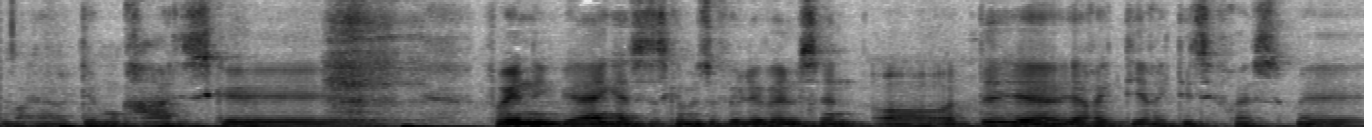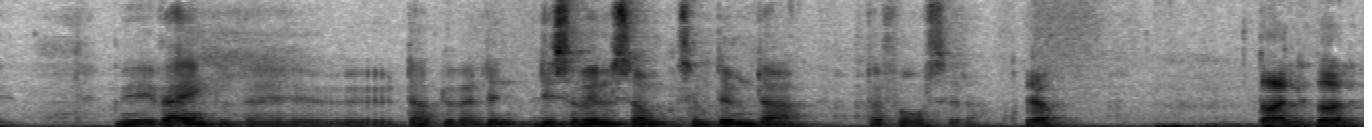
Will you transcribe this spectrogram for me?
den her demokratiske øh, forening, vi er, ikke? Altså, så skal man selvfølgelig vælge ind. Og, og det er jeg er rigtig, rigtig tilfreds med, med hver enkelt, øh, der er blevet valgt ind. Lige så vel som, som dem, der, der fortsætter. Ja. Dejligt, dejligt.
